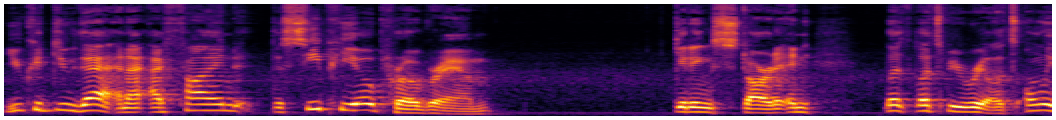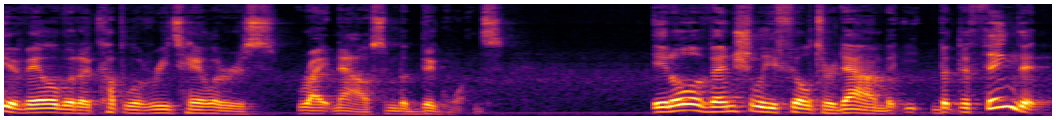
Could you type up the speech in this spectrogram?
you could do that, and I, I find the CPO program getting started. And let, let's be real, it's only available to a couple of retailers right now, some of the big ones. It'll eventually filter down, but but the thing that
